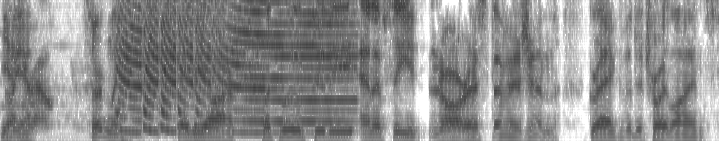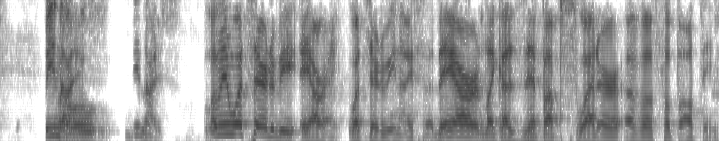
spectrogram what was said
Yeah. zero. Certainly. KBR. Let's move to the NFC Norris division. Greg, the Detroit Lions. Be nice. Oh. Be nice. I mean, what's there to be? eh, all right, what's there to be nice about? They are like a zip-up sweater of a football team.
